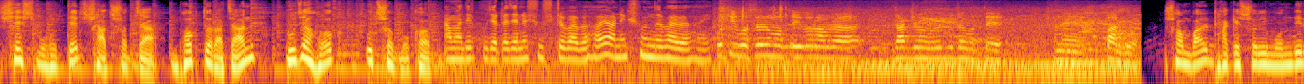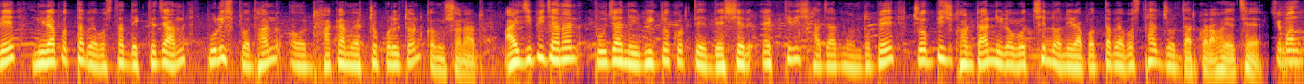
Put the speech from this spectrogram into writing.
শেষ মুহূর্তের সাজসজ্জা। ভক্তরা চান পূজা হোক উৎসব মুখর। আমাদের পূজাটা যেন সুষ্ঠুভাবে হয় অনেক সুন্দরভাবে হয়। প্রতি বছরের মতো এবার আমরা যার জন্য পূজা করতে মানে পারব। সোমবার ঢাকেশ্বরী মন্দিরে নিরাপত্তা ব্যবস্থা দেখতে যান পুলিশ প্রধান ও ঢাকা মেট্রোপলিটন কমিশনার। আইজিপি জানান, পূজা নির্বিঘ্ন করতে দেশের একত্রিশ হাজার মণ্ডপে চব্বিশ ঘণ্টা নিরবচ্ছিন্ন নিরাপত্তা ব্যবস্থা জোরদার করা হয়েছে। সীমান্ত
